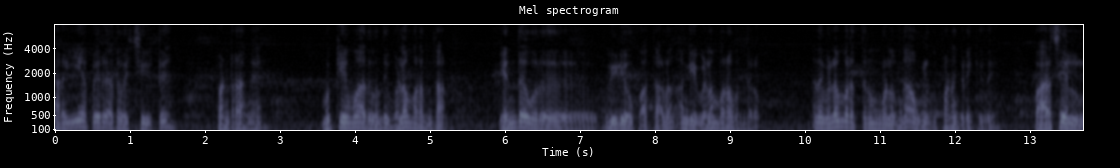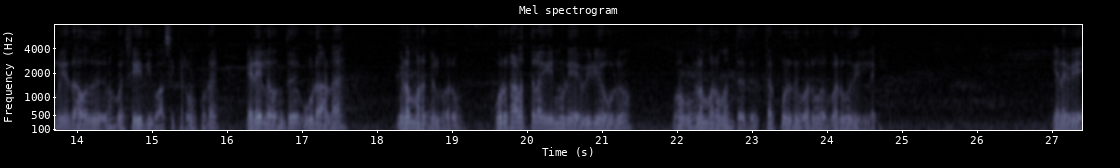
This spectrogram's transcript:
நிறைய பேர் அதை வச்சுக்கிட்டு பண்ணுறாங்க முக்கியமாக அது வந்து விளம்பரம் தான். எந்த ஒரு வீடியோ பார்த்தாலும் அங்கே விளம்பரம் வந்துடும் அந்த விளம்பரத்தின் மூலம் தான் அவங்களுக்கு பணம் கிடைக்குது. இப்போ அரசியல் ஏதாவது நம்ம செய்தி வாசிக்கிறவங்க கூட இடையில வந்து ஊடால விளம்பரங்கள் வரும். ஒரு காலத்தில் என்னுடைய வீடியோவிலும் விளம்பரம் வந்தது. தற்பொழுது வருவ வருவதில்லை. எனவே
